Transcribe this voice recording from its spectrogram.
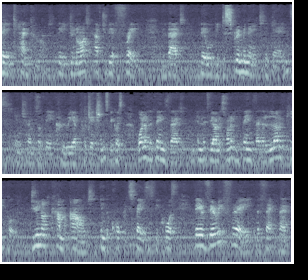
they can come out. They do not have to be afraid that they will be discriminated against in terms of their career projections because one of the things that, and let's be honest, one of the things that a lot of people do not come out in the corporate space is because they're very afraid the fact that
